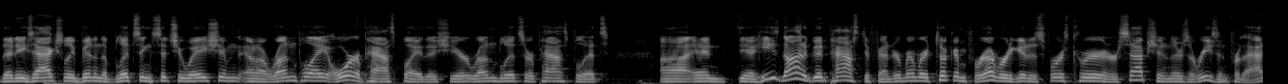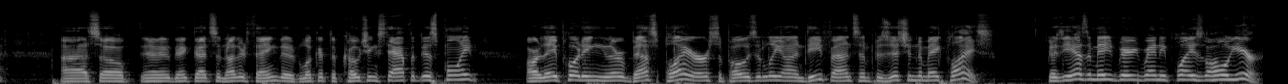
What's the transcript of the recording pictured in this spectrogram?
that he's actually been in the blitzing situation on a run play or a pass play this year, run blitz or pass blitz. Uh, and you know, he's not a good pass defender. Remember, it took him forever to get his first career interception. There's a reason for that. Uh, so I think that's another thing to look at the coaching staff at this point. Are they putting their best player supposedly on defense in position to make plays? Because he hasn't made very many plays the whole year.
